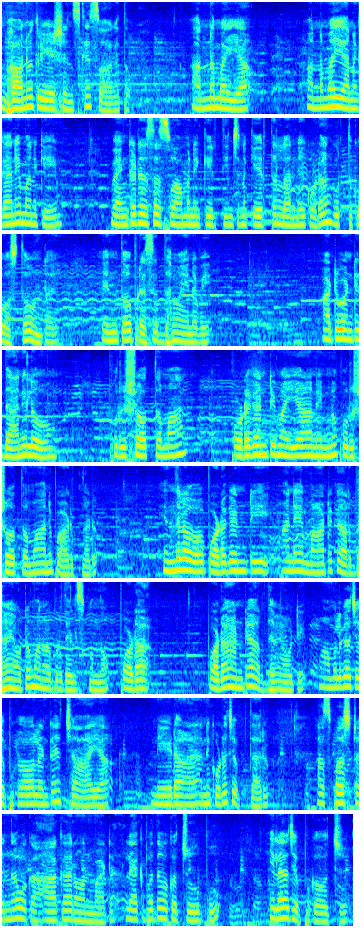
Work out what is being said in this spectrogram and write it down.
భాను క్రియేషన్స్కి స్వాగతం. అన్నమయ్య. అన్నమయ్య అనగానే మనకి వెంకటేశ్వర స్వామిని కీర్తించిన కీర్తనలన్నీ కూడా గుర్తుకు వస్తూ ఉంటాయి. ఎంతో ప్రసిద్ధమైనవి. అటువంటి దానిలో పురుషోత్తమ పొడగంటిమయ్య నిన్ను పురుషోత్తమ అని పాడుతున్నాడు. ఇందులో పొడగంటి అనే మాటకి అర్థం ఏమిటో మనం ఇప్పుడు తెలుసుకుందాం. పొడ. పొడ అంటే అర్థం ఏమిటి? మామూలుగా చెప్పుకోవాలంటే ఛాయ నీడ అని కూడా చెప్తారు. అస్పష్టంగా ఒక ఆకారం అనమాట లేకపోతే ఒక చూపు. ఇలా చెప్పుకోవచ్చు.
